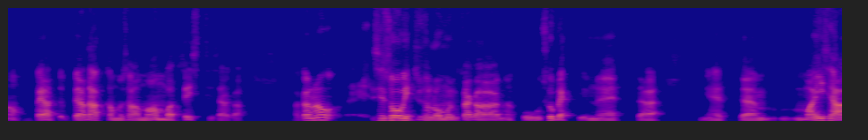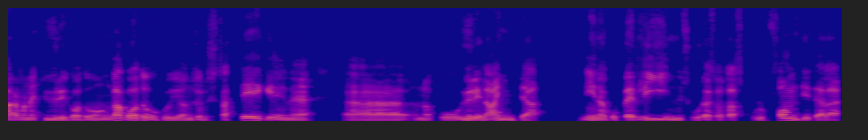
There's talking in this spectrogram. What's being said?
noh, pead, pead hakkama saama hambad ristis, aga, aga no see soovitus on loomulikult väga nagu subjektiivne, et et ähm, ma ise arvan, et üürikodu on ka kodu, kui on sul strateegiline äh, nagu üürileandja, nii nagu Berliin suures osas kuulub fondidele,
